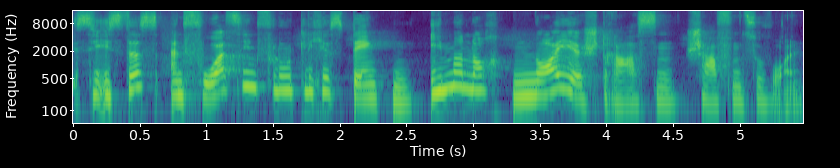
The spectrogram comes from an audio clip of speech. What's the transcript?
Sie ist das ein vorsinnflutliches Denken, immer noch neue Straßen schaffen zu wollen?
